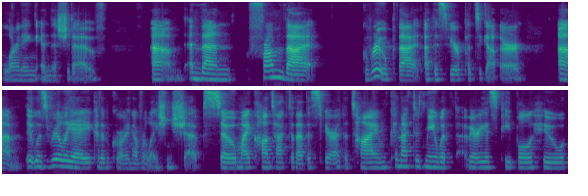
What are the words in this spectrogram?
learning initiative. Um, and then from that group that Ethisphere put together, um, it was really a kind of growing of relationships. So my contact at Ethisphere at the time connected me with various people who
